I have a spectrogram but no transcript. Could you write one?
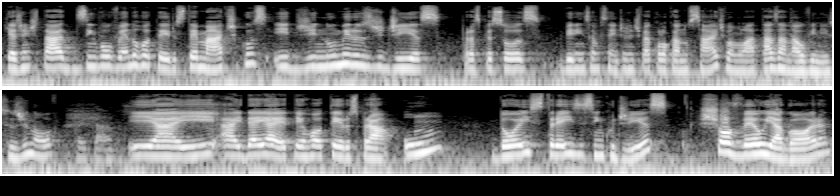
que a gente está desenvolvendo roteiros temáticos e de números de dias para as pessoas virem em São Vicente. A gente vai colocar no site, vamos lá, atazanar o Vinícius de novo. Coitado. E aí a ideia é ter roteiros para um, dois, três e cinco dias. Choveu e agora?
